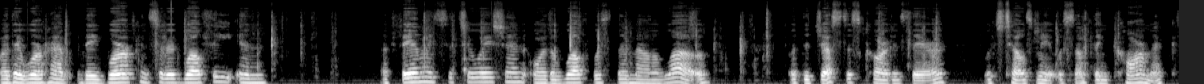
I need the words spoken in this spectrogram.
or they were have they were considered wealthy in a family situation or the wealth was the amount of love. But the justice card is there which tells me it was something karmic.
